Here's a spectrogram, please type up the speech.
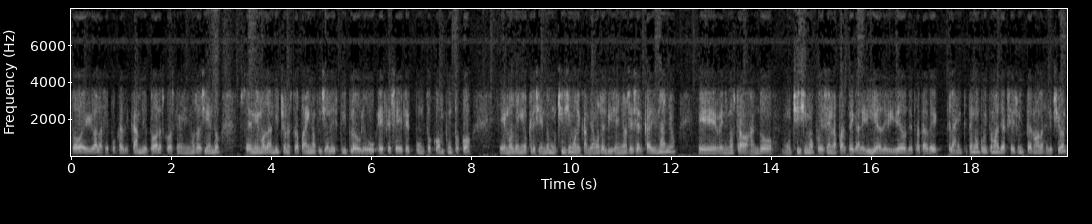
todo debido a las épocas de cambio, todas las cosas que venimos haciendo. Ustedes mismos lo han dicho, nuestra página oficial es www.fcf.com.co. Hemos venido creciendo muchísimo, le cambiamos el diseño hace cerca de un año. Eh, venimos trabajando muchísimo pues en la parte de galerías, de videos, de tratar de que la gente tenga un poquito más de acceso interno a la selección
